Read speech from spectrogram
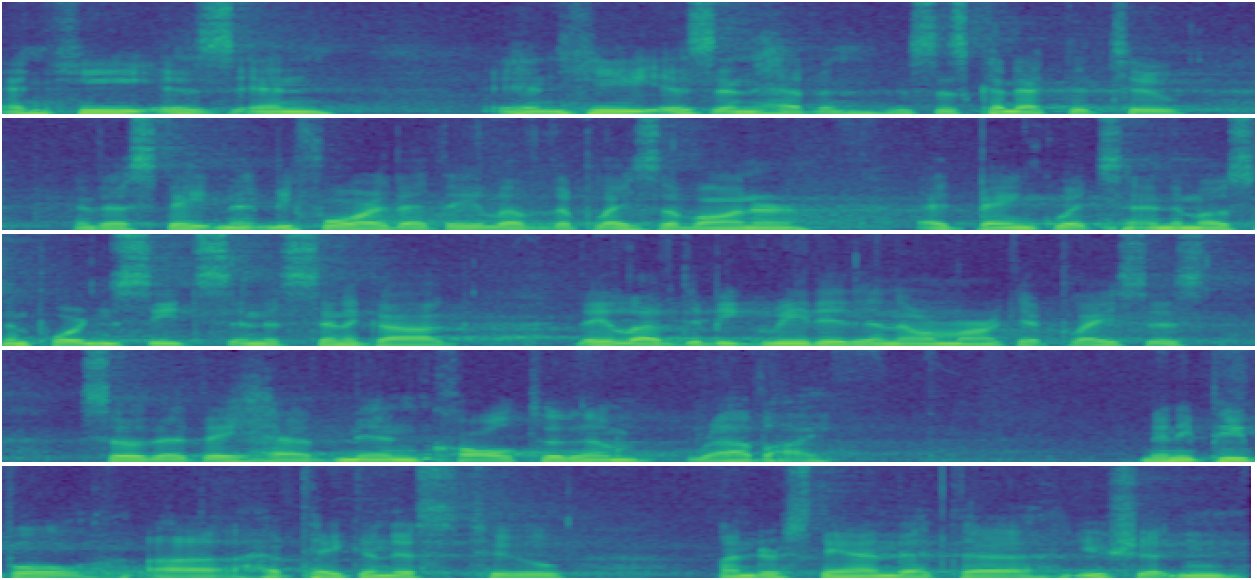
and he is in, and he is in heaven. This is connected to the statement before that they love the place of honor at banquets and the most important seats in the synagogue. They love to be greeted in our marketplaces so that they have men call to them rabbi. Many people uh, have taken this to understand that uh, you shouldn't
